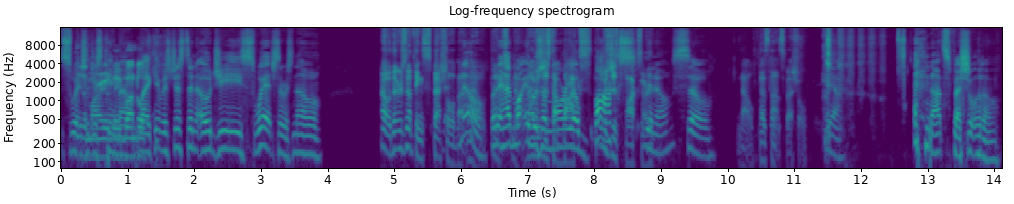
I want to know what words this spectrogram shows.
Switch the Mario just came Day out, bundle. like it was just an OG Switch. There was no oh, there was nothing special about no, no. but it had no, it that was, a just Mario box. box. Was just box art. you know. So No, that's not special. yeah, not special at all.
